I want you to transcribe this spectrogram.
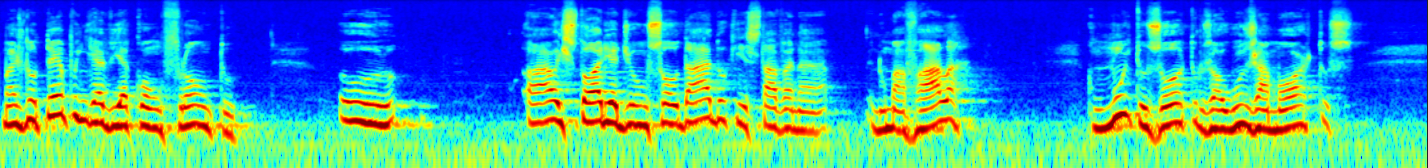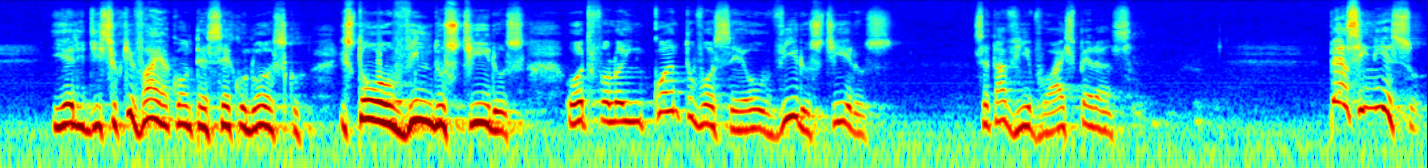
Mas no tempo em que havia confronto, o, a história de um soldado que estava na, numa vala, com muitos outros, alguns já mortos, e ele disse: O que vai acontecer conosco? Estou ouvindo os tiros. O outro falou: Enquanto você ouvir os tiros, você está vivo, há esperança. Pensem nisso.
